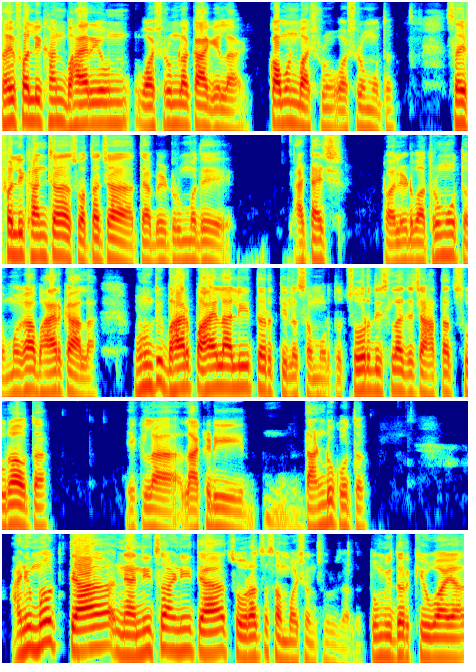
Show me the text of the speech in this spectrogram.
सैफ अली खान बाहेर येऊन वॉशरूमला का गेला? कॉमन वॉशरूम वॉशरूम होतं. सैफ अली खानच्या स्वतःच्या त्या बेडरूममध्ये अटॅच टॉयलेट बाथरूम होतं. मग हा बाहेर का आला? म्हणून ती बाहेर पाहायला आली तर तिला समोर तो चोर दिसला ज्याच्या हातात सुरा होता. एक ला लाकडी दांडूक होतं. आणि मग त्या ज्ञानीचं आणि त्या चोराचं संभाषण सुरू झालं. तुम इधर किंवा या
